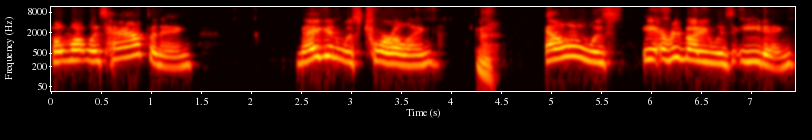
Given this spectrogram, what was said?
but what was happening, Megan was twirling, Mm. Ella was, everybody was eating.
